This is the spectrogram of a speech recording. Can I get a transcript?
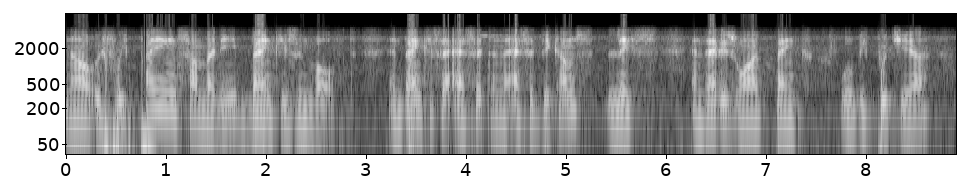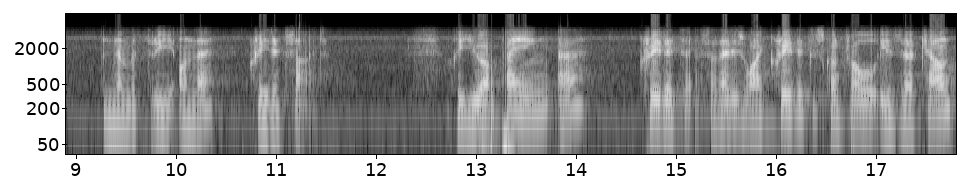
Now, if we're paying somebody, bank is involved. And bank is an asset and the asset becomes less. And that is why bank will be put here, number three, on the credit side. Okay, you are paying a creditor. So that is why creditors control is the account,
